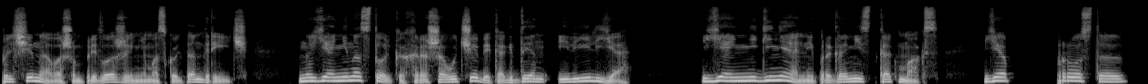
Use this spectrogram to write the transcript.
польщена вашим предложением, Аскольд Андреевич, но я не настолько хороша в учебе, как Дэн или Илья. Я не гениальный программист, как Макс. Я просто...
